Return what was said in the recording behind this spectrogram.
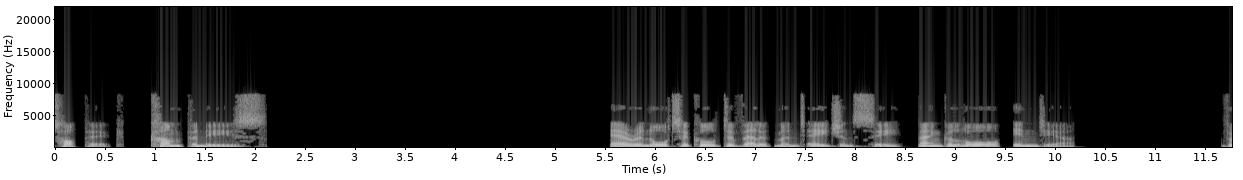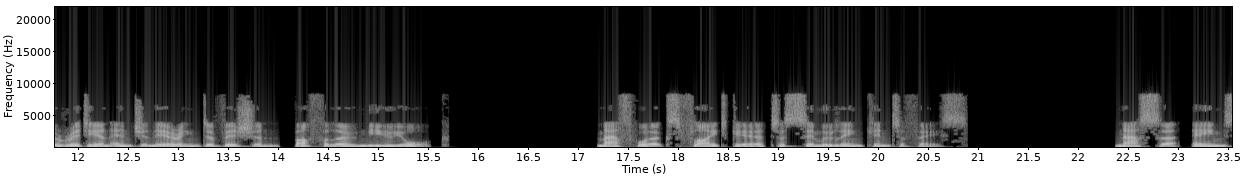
Topic: Companies. Aeronautical Development Agency, Bangalore, India. Veridian Engineering Division, Buffalo, New York. MathWorks FlightGear to Simulink interface NASA, Ames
